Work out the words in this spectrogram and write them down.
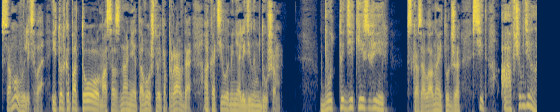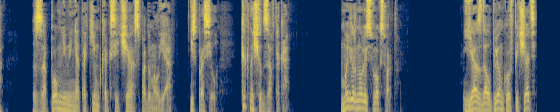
само вылетело, и только потом осознание того, что это правда, окатило меня ледяным душем. «Будто дикий зверь», — сказала она и тут же, «Сид, а в чем дело?» «Запомни меня таким, как сейчас», — подумал я, и спросил, «Как насчет завтрака?» Мы вернулись в Оксфорд. Я сдал пленку в печать,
